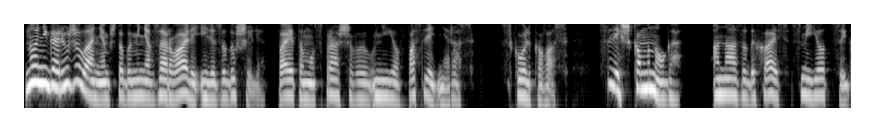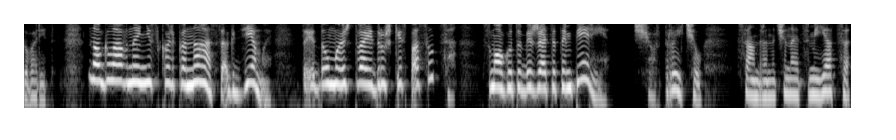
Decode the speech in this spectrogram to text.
но не горю желанием, чтобы меня взорвали или задушили. Поэтому спрашиваю у нее в последний раз. «Сколько вас?» «Слишком много». Она, задыхаясь, смеется и говорит. «Но главное не сколько нас, а где мы. Ты думаешь, твои дружки спасутся? Смогут убежать от Империи?» «Черт, Рэйчел!» Сандра начинает смеяться,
